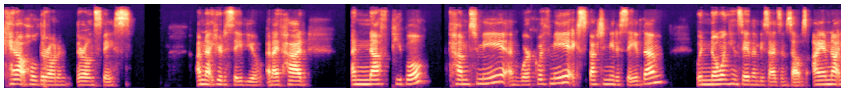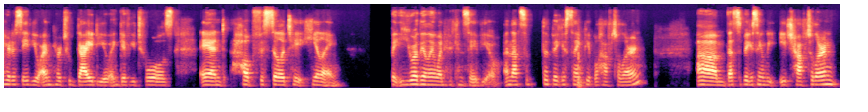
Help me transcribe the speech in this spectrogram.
cannot hold their own their own space. I'm not here to save you. And I've had enough people come to me and work with me expecting me to save them when no one can save them besides themselves. I am not here to save you. I'm here to guide you and give you tools and help facilitate healing. But you're the only one who can save you. And that's the, biggest thing people have to learn. Um, that's the biggest thing we each have to learn,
